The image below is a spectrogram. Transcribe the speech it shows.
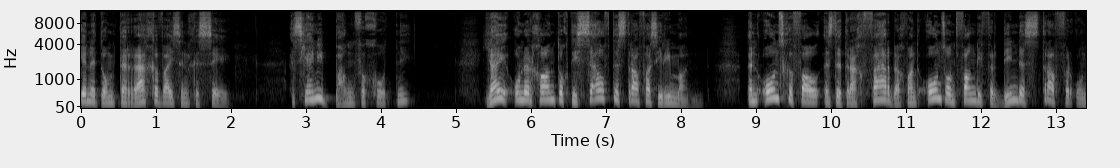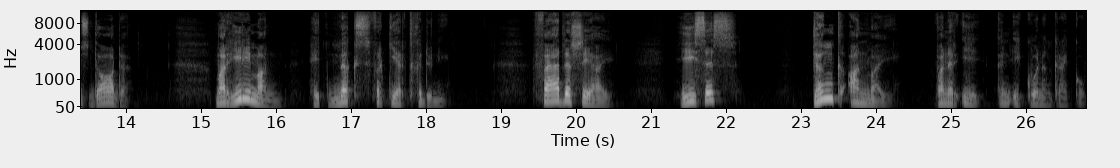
een het hom tereggewys en gesê: "Is jy nie bang vir God nie? Jy ondergaan tog dieselfde straf as hierdie man." In ons geval is dit regverdig want ons ontvang die verdiende straf vir ons dade. Maar hierdie man het niks verkeerd gedoen nie. Verder sê hy: Jesus, dink aan my wanneer u in u koninkryk kom.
